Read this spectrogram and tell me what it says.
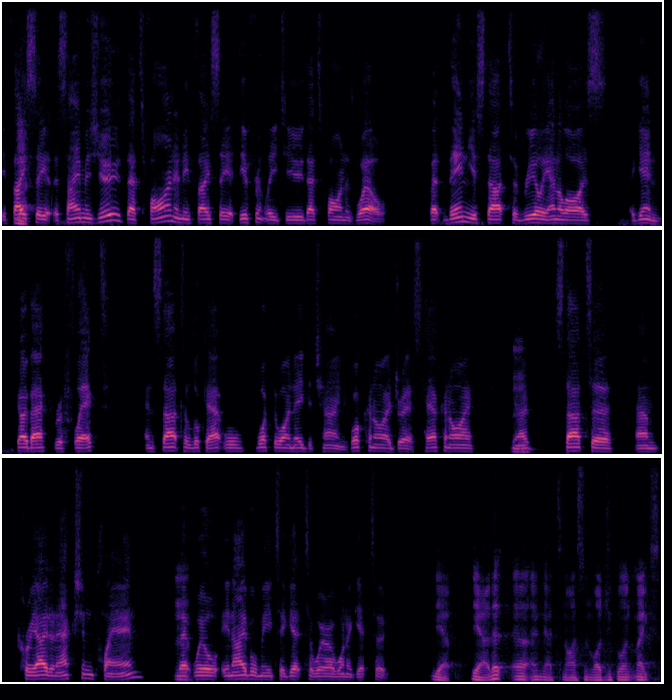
If they yeah. see it the same as you, that's fine. And if they see it differently to you, that's fine as well. But then you start to really analyze again, go back, reflect, and start to look at well, what do I need to change? What can I address? How can I, you mm. know, start to um, create an action plan mm. that will enable me to get to where I want to get to. Yeah, yeah, that uh, and that's nice and logical, and it makes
